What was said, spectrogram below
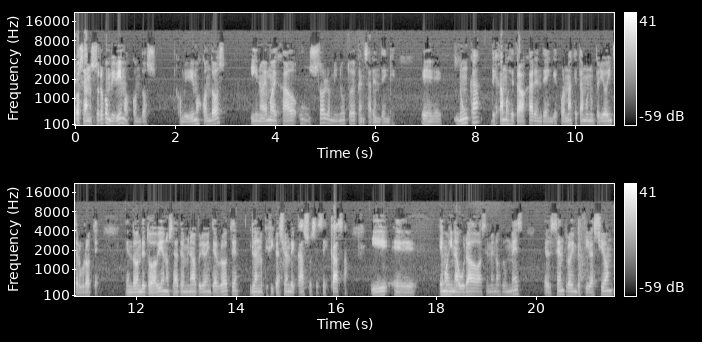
o sea, nosotros convivimos con dos, convivimos con dos y no hemos dejado un solo minuto de pensar en dengue. Eh, nunca dejamos de trabajar en dengue, por más que estamos en un periodo de interbrote, en donde todavía no se ha terminado el periodo de interbrote y la notificación de casos es escasa. Y eh, hemos inaugurado hace menos de un mes el Centro de Investigación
